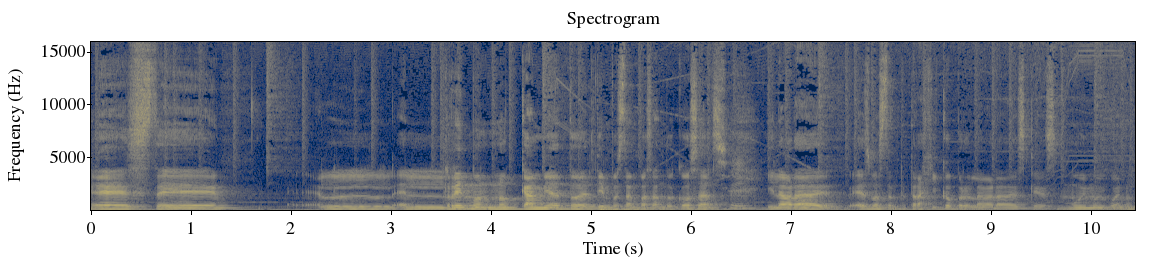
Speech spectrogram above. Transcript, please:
Este. El, el ritmo no cambia, todo el tiempo están pasando cosas. Sí. Y la verdad es bastante trágico, pero la verdad es que es muy, muy bueno.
